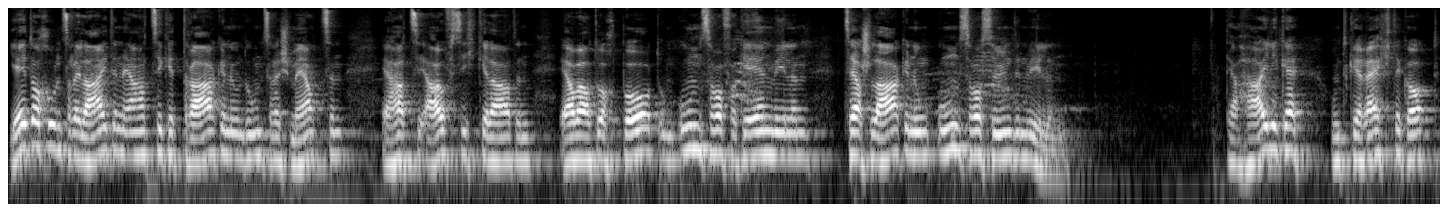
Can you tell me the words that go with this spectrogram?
Jedoch unsere Leiden, er hat sie getragen und unsere Schmerzen, er hat sie auf sich geladen. Er war durchbohrt um unserer Vergehen willen, zerschlagen um unserer Sünden willen. Der heilige und gerechte Gott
